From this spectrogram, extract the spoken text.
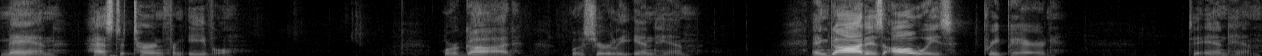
Man has to turn from evil, or God will surely end him. And God is always prepared to end him.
